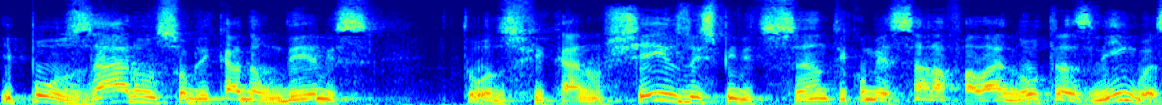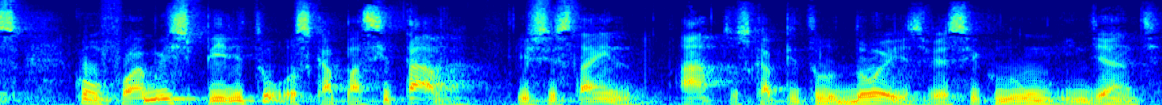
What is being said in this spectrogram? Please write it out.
e pousaram sobre cada um deles Todos ficaram cheios do Espírito Santo e começaram a falar em outras línguas, conforme o Espírito os capacitava. Isso está em Atos capítulo 2, versículo 1 em diante.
